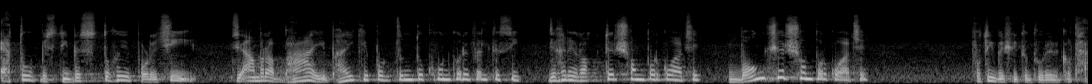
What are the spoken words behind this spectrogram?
এত বেশি ব্যস্ত হয়ে পড়েছি যে আমরা ভাই ভাইকে পর্যন্ত খুন করে ফেলতেছি, যেখানে রক্তের সম্পর্ক আছে, বংশের সম্পর্ক আছে। প্রতিবেশী তো দূরের কথা,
